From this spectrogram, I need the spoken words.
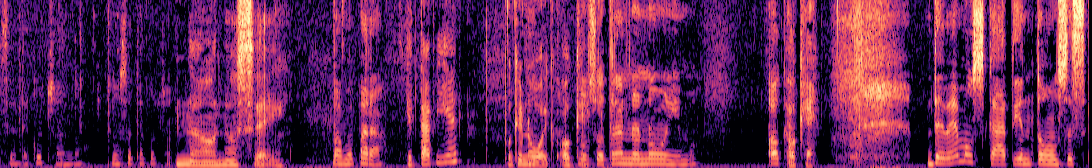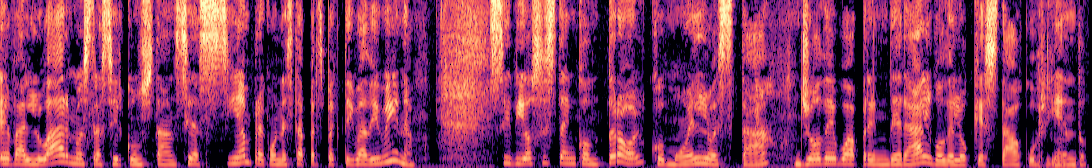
¿Se está escuchando? ¿No se está escuchando? No, no sé. Vamos a parar. ¿Está bien? Porque no oigo. Okay. Nosotras no nos oímos. Ok. okay. Debemos, Katy, entonces evaluar nuestras circunstancias siempre con esta perspectiva divina. Si Dios está en control, como Él lo está, yo debo aprender algo de lo que está ocurriendo.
